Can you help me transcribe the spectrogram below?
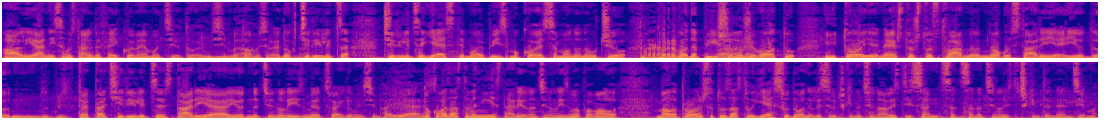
ali ja nisam u stanju da fejkujem emocije, to je, mislim, o tome se radi. Dok Ćirilica, Ćirilica jeste moje pismo koje sam ono naučio prvo da pišem u životu i to je nešto što stvarno je mnogo starije i od, od ta, ta Ćirilica je starija i od nacionalizma i od svega, mislim. Pa jest. Dok ova zastava nije starija od nacionalizma, pa malo, malo je problem što tu zastavu jesu doneli srpski nacionalisti sa, sa, sa nacionalističkim tendencijama.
